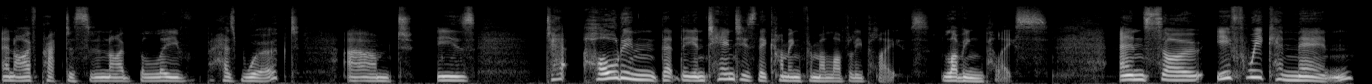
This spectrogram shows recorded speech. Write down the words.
and I've practiced and I believe has worked um, t- is to hold in that the intent is they're coming from a lovely place, loving place. And so if we can then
